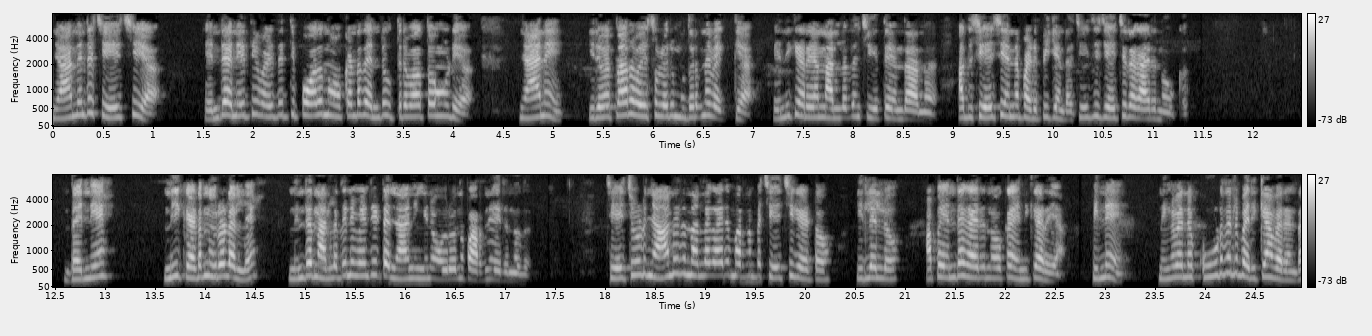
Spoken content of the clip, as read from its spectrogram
ഞാൻ നിന്റെ ചേച്ചിയാ. എന്റെ അനിയത്തി വഴിതെറ്റി പോകാതെ നോക്കേണ്ടത് എന്റെ ഉത്തരവാദിത്വം കൂടിയാ. ഞാനേ ഇരുപത്താറ് വയസ്സുള്ള ഒരു മുതിർന്ന വ്യക്തിയാ. എനിക്കറിയാം നല്ലതും ചീത്ത എന്താന്ന്. അത് ചേച്ചി എന്നെ പഠിപ്പിക്കണ്ട. ചേച്ചി ചേച്ചിയുടെ കാര്യം നോക്ക്. ധന്യേ നീ കിടന്നുരുളല്ലേ? നിന്റെ നല്ലതിന് വേണ്ടിയിട്ടാ ഞാൻ ഇങ്ങനെ ഓരോന്ന് പറഞ്ഞു തരുന്നത്. ചേച്ചിയോട് ഞാനൊരു നല്ല കാര്യം പറഞ്ഞപ്പോ ചേച്ചി കേട്ടോ ഇല്ലല്ലോ. അപ്പൊ എന്റെ കാര്യം നോക്കാൻ എനിക്കറിയാം. പിന്നെ നിങ്ങൾ എന്നെ കൂടുതൽ ഭരിക്കാൻ വരണ്ട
